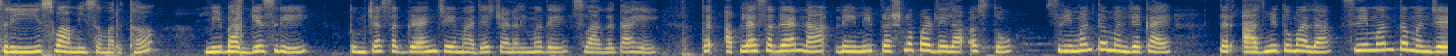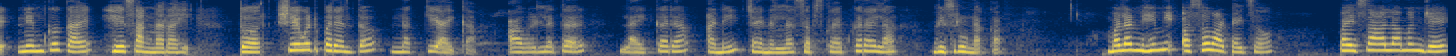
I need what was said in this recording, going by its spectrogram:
श्री स्वामी समर्थ. मी भाग्यश्री तुमच्या सगळ्यांचे माझ्या चॅनलमध्ये स्वागत आहे. तर आपल्या सगळ्यांना नेहमी प्रश्न पडलेला असतो श्रीमंत म्हणजे काय? तर आज मी तुम्हाला श्रीमंत म्हणजे नेमकं काय हे सांगणार आहे. तर शेवटपर्यंत नक्की ऐका. आवडलं तर लाईक करा आणि चॅनलला सबस्क्राईब करायला विसरू नका. मला नेहमी असं वाटायचं पैसा आला म्हणजे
